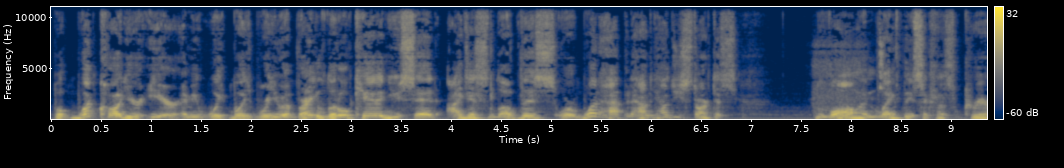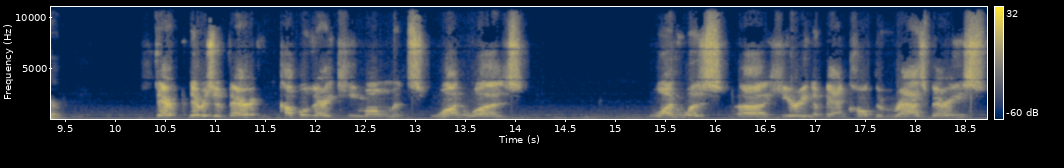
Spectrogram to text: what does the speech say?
But what caught your ear? I mean, were you a very little kid and you said, "I just love this," or what happened? How how did you start this long and lengthy successful career? There, there was a very couple very key moments. One was one was uh, hearing a band called the Raspberries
